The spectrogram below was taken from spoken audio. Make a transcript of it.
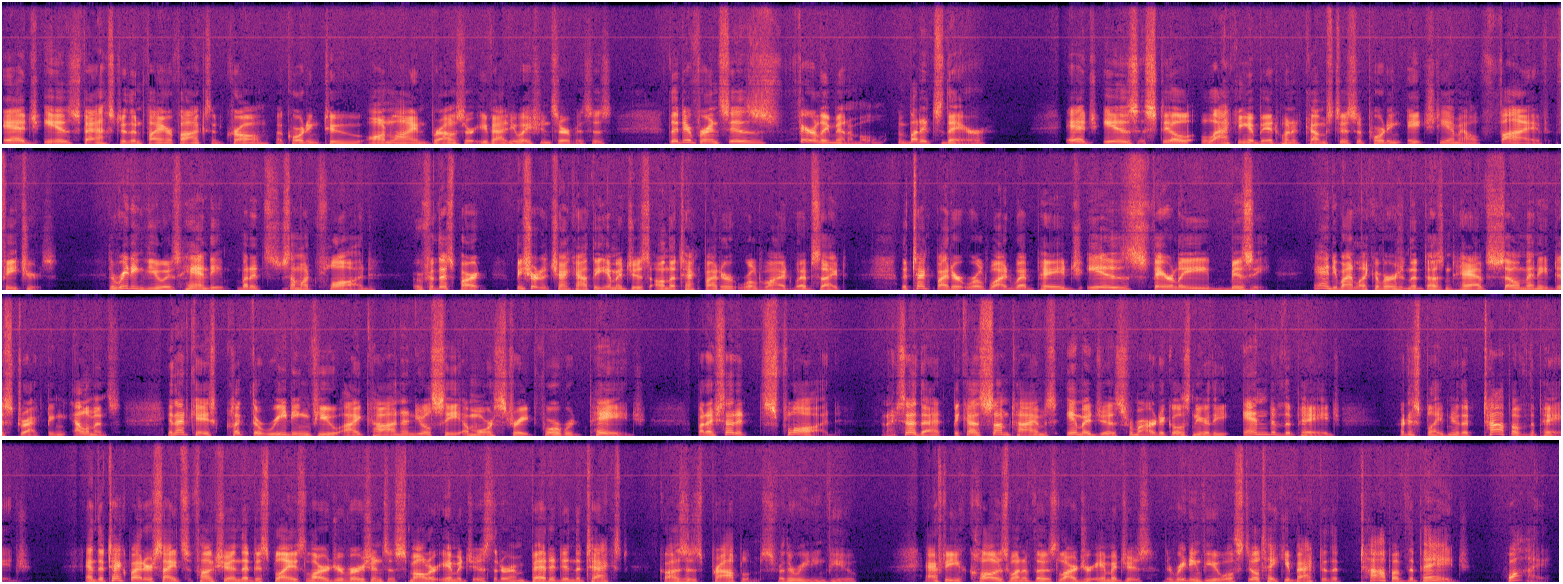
Edge is faster than Firefox and Chrome, according to online browser evaluation services, the difference is fairly minimal, but it's there. Edge is still lacking a bit when it comes to supporting HTML5 features. The reading view is handy, but it's somewhat flawed. For this part, be sure to check out the images on the TechByter Worldwide website. The TechByter Worldwide web page is fairly busy, and you might like a version that doesn't have so many distracting elements. In that case, click the Reading View icon and you'll see a more straightforward page. But I said it's flawed. And I said that because sometimes images from articles near the end of the page are displayed near the top of the page. And the TechByter site's function that displays larger versions of smaller images that are embedded in the text causes problems for the reading view. After you close one of those larger images, the reading view will still take you back to the top of the page. Why?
